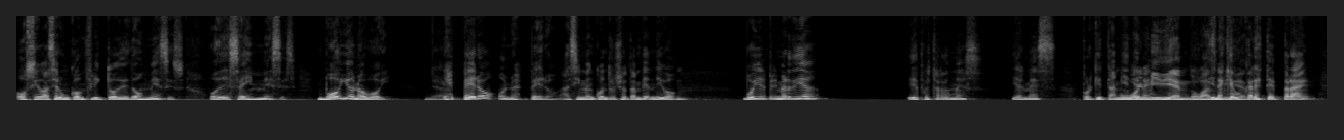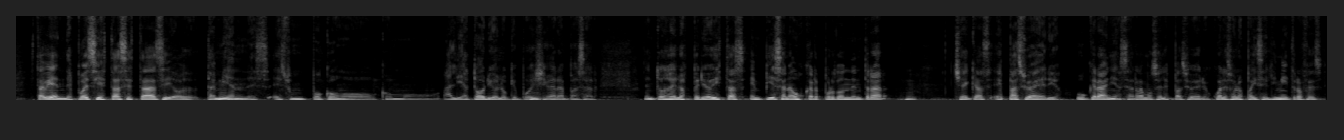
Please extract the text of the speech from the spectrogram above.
O se va a hacer un conflicto de dos meses o de seis meses. ¿Voy o no voy? ¿Espero o no espero? Así me encuentro yo también. Digo, voy el primer día y después tarda un mes y al mes. Porque también voy midiendo, tienes que buscar este prime. Está bien, después si estás, estás, y, también es, un poco como, aleatorio lo que puede llegar a pasar. Entonces los periodistas empiezan a buscar por dónde entrar. Checas, espacio aéreo. Ucrania, cerramos el espacio aéreo. ¿Cuáles son los países limítrofes?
